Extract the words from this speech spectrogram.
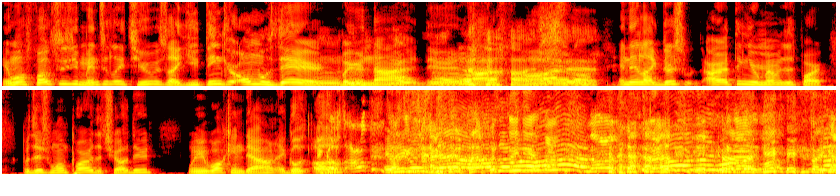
And what fucks with you mentally too is like you think you're almost there, but you're Mhm. not, Nope, dude. not. Not at all. And then like there's, I think you remember this part, but there's one part of the trail, dude. When you're walking down, it goes up. It goes up, And That's it goes exactly down. I was like, thinking wait, hold about. No, No, he's no, like,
